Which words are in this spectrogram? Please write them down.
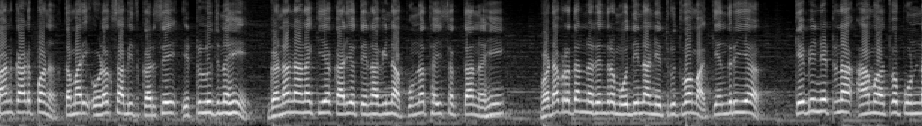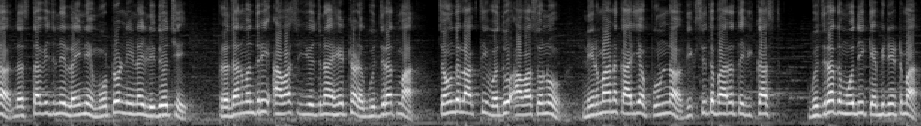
પાન કાર્ડ પણ તમારી ઓળખ સાબિત કરશે એટલું જ નહીં, ઘણા નાણાકીય કાર્યો તેના વિના પૂર્ણ થઈ શકતા નહીં. વડાપ્રધાન નરેન્દ્ર મોદીના નેતૃત્વમાં કેન્દ્રીય કેબિનેટના આ મહત્વપૂર્ણ દસ્તાવેજને લઈને મોટો નિર્ણય લીધો છે. પ્રધાનમંત્રી આવાસ યોજના હેઠળ ગુજરાતમાં ચૌદ લાખથી વધુ આવાસોનું નિર્માણ કાર્ય પૂર્ણ, વિકસિત ભારત વિકાસ ગુજરાત મોદી કેબિનેટમાં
